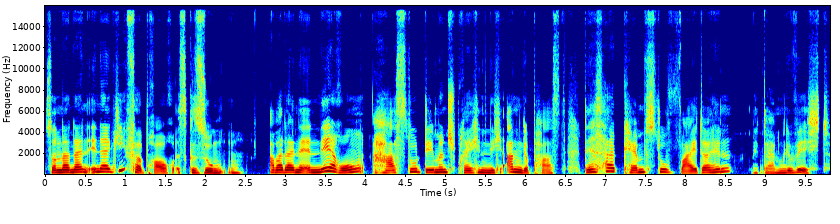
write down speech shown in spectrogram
sondern dein Energieverbrauch ist gesunken. Aber deine Ernährung hast du dementsprechend nicht angepasst. Deshalb kämpfst du weiterhin mit deinem Gewicht.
